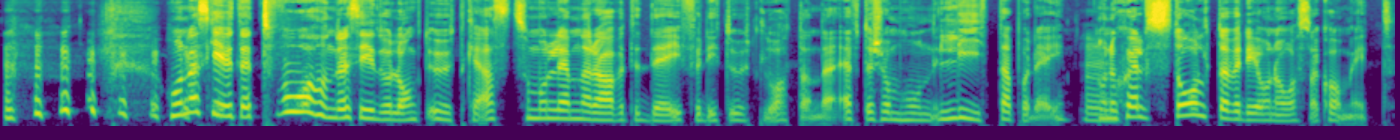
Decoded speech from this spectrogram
Hon har skrivit ett 200 sidor långt utkast som hon lämnar över till dig för ditt utlåtande eftersom hon litar på dig. Hon mm. är själv stolt över det hon har åstadkommit.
